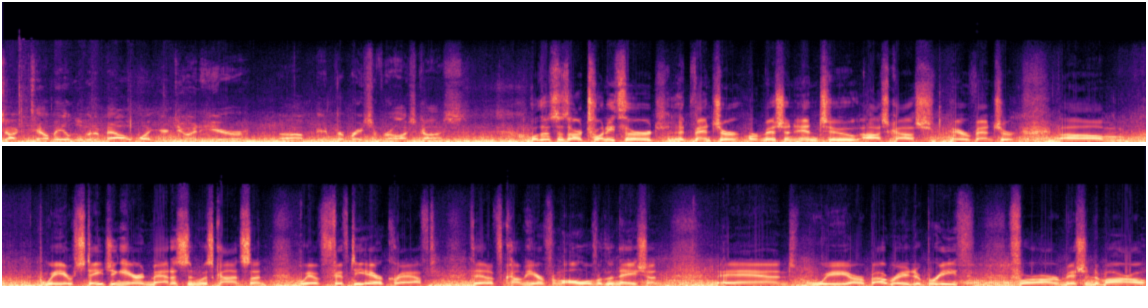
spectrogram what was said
Chuck, tell me a little bit about what you're doing here um, in preparation for Oshkosh. Well, this is our 23rd adventure or mission into Oshkosh Air Venture. Um, we are staging here in Madison, Wisconsin. We have 50 aircraft that have come here from all over the nation. And we are about ready to brief for our mission tomorrow,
